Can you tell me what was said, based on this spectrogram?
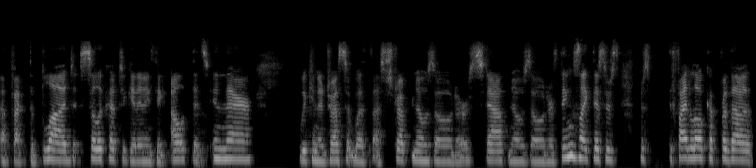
affect the blood, silica to get anything out that's in there. We can address it with a strep nosode or staph nosode or things like this. There's, there's phytolacca for the,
